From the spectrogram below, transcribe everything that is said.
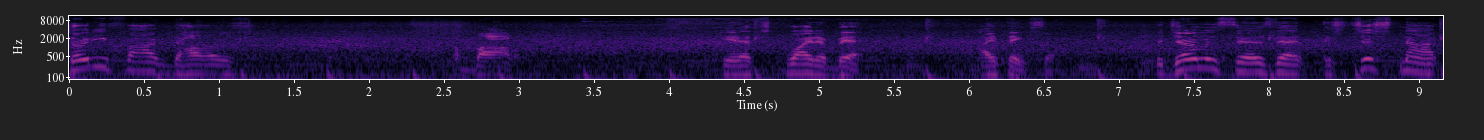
$35 a bottle. Okay, that's quite a bit. I think so. The gentleman says that it's just not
